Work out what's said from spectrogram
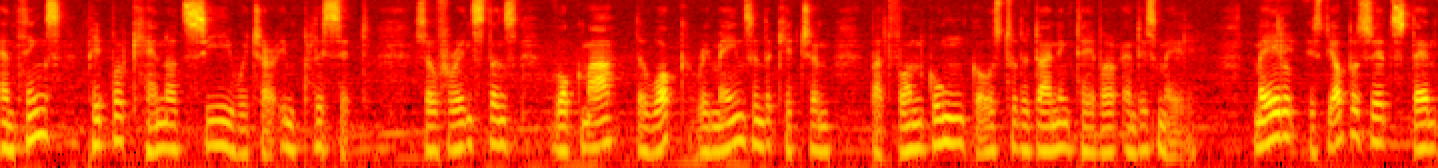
and things people cannot see, which are implicit. So, for instance, Wok Ma, the wok, remains in the kitchen, but von gung goes to the dining table and is male. Male is the opposite, stand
